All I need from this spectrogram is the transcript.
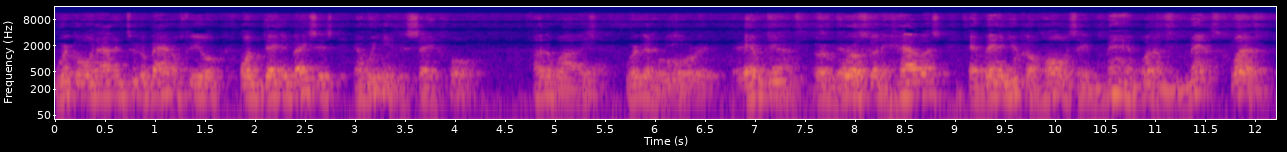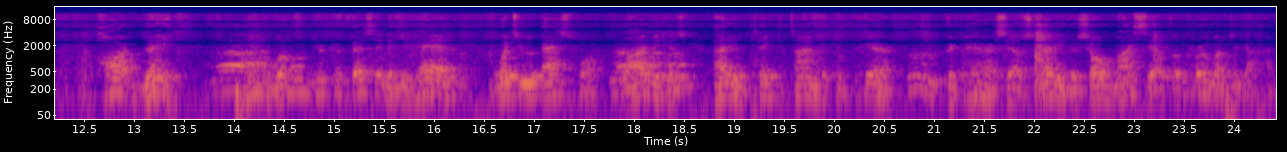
We're going out into the battlefield on a daily basis and we need to stay full. Otherwise, Yes. we're going to be Glory. empty, Amen. or the Yes. world's gonna have us, and man, you come home and say, man, what a mess, what a hard day. Yeah, well, you're confessing that you had what you asked for. Why? Uh-huh. Because I didn't take the time to prepare, Mm. prepare ourselves, study to show myself approved unto God.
